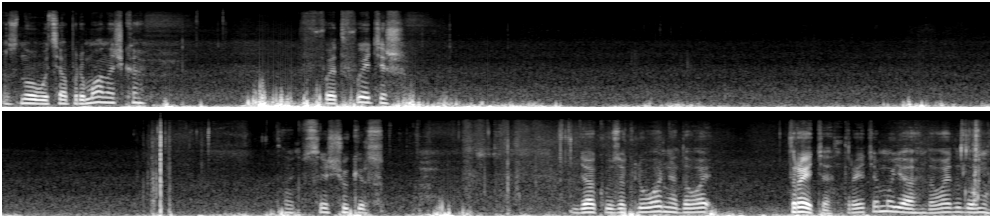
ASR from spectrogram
Знову ця приманочка. Фет фетіш. Так, все щукерс. Дякую за клювання. Давай Третя, третя моя, давай додому.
